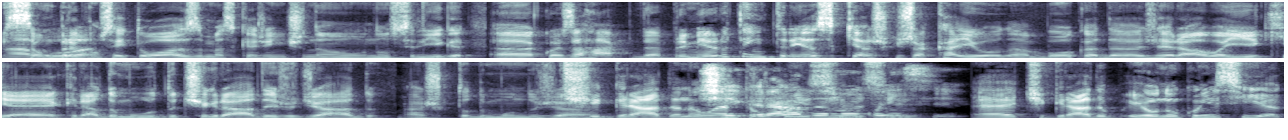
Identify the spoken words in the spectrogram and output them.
ah, são boa. preconceituosas, mas que a gente não, não se liga. Uh, coisa rápida. Primeiro tem três que acho que já caiu na boca da geral aí, que é criado mudo, tigrada e judiado. Acho que todo mundo já. Tigrada não tigrada é tão conhecido assim. Conheci. É, tigrada eu não conhecia.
